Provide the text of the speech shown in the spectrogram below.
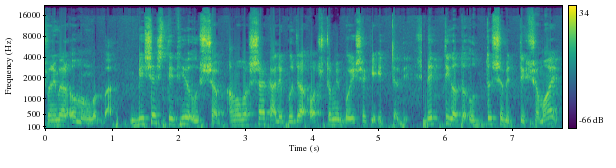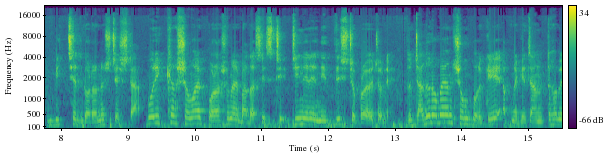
শনিবার ও মঙ্গলবার। বিশেষ তিথি ও উৎসব, অমাবস্যা কালী পূজা অষ্টমী, বৈশাখী ইত্যাদি। ব্যক্তিগত উদ্দেশ্য ভিত্তিক সময়, বিচ্ছেদ ঘটানোর চেষ্টা। পরীক্ষার সময় পড়াশোনায় বাধা সৃষ্টি জিনের নির্দিষ্ট প্রয়োজনে। তো জাদু নবায়ন সম্পর্কে আপনাকে জানতে হবে,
